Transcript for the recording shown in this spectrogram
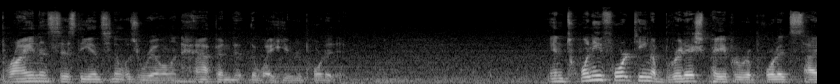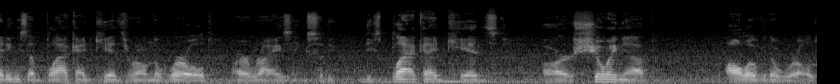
Brian insists the incident was real and happened the way he reported it. In 2014, a British paper reported sightings of black eyed kids around the world are rising. So the, these black eyed kids are showing up all over the world.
